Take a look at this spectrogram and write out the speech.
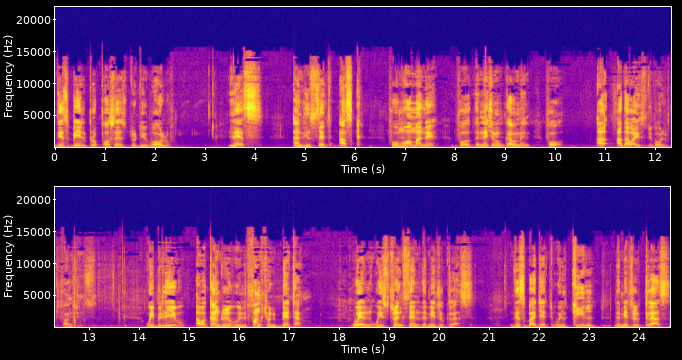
This bill proposes to devolve less and instead ask for more money for the national government for otherwise devolved functions. We believe our country will function better when we strengthen the middle class this budget will kill the middle class,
